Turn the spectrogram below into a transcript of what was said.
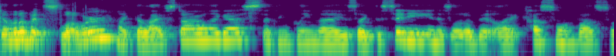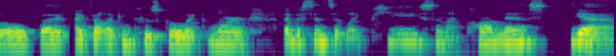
a little bit slower, like the lifestyle, I guess. I think Lima is like the city and is a little bit like hustle and bustle, but I felt like in Cusco like more of a sense of like peace and like calmness. Yeah,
